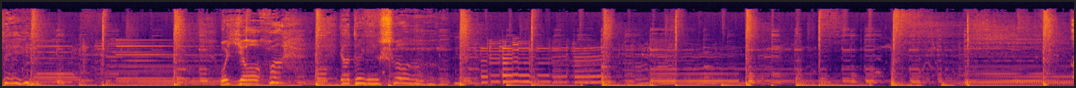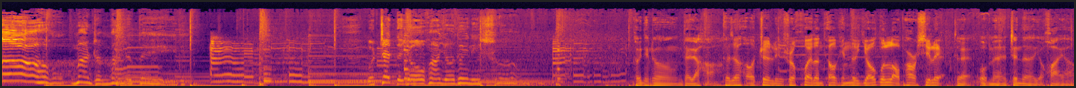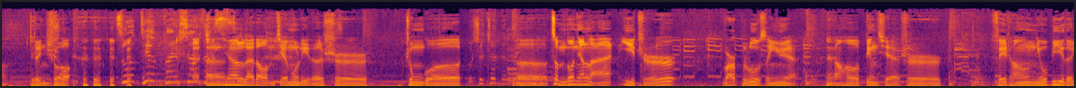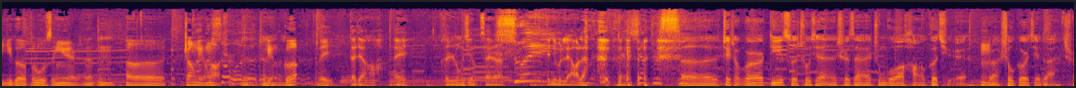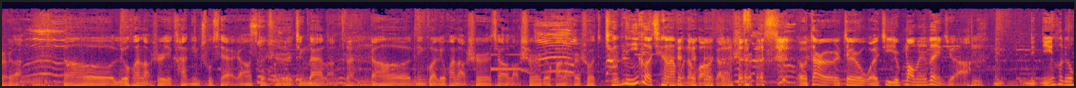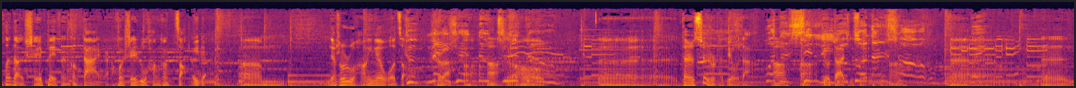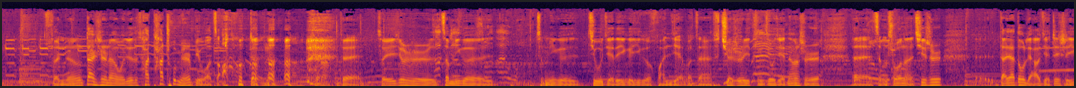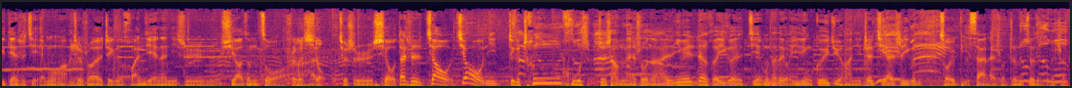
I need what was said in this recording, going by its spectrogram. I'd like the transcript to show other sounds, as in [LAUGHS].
baby，我有话要对你说。哦，慢着慢着，baby，我真的有话要对你说。各位听众，大家好，大家好，这里是坏蛋调频的摇滚老炮儿系列。对我们真的有话要你对你说，昨天晚上今天来到我们节目里的是中国呃这么多年来一直玩 blues 音乐，然后并且是非常牛逼的一个 blues 音乐人，嗯，呃，张玲老师，对。领哥，哎，大家好，哎，很荣幸在这儿跟你们聊聊。[LAUGHS] 呃，这首歌第一次出现是在中国好歌曲嗯是吧？收歌阶段是是吧？然后刘欢老师一看您出现，然后顿时惊呆了。对，然后您管刘欢老师叫老师，刘欢老师说：“请你可千万不能管我叫老师。”呃，但是就是我继续冒昧问一句啊，嗯您您您和刘欢到底谁辈分更大一点，或者谁入行更早一点？嗯，要说入行应该我早，是吧？啊啊，然后呃，但是岁数他比我大啊啊，比我大几岁啊，呃嗯。反正，但是呢，我觉得他他出名比我早，[LAUGHS] 对，所以就是这么一个这么一个纠结的一个一个环节吧，咱确实也挺纠结。当时，呃，怎么说呢？其实，呃，大家都了解这是一电视节目哈，就是说这个环节呢，你是需要这么做，是个秀呃就是秀。但是叫叫你这个称呼是这上面来说呢，还是因为任何一个节目它都有一定规矩哈。你这既然是一个所谓比赛来说，这这怎么回事？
